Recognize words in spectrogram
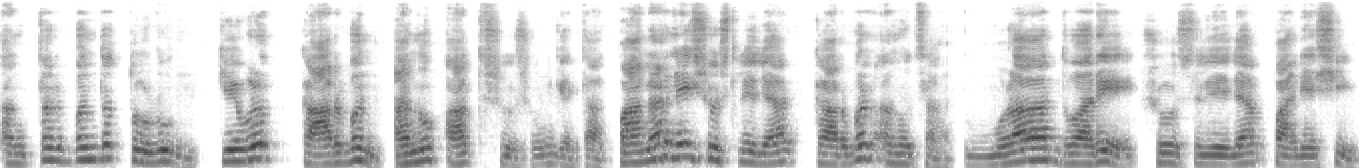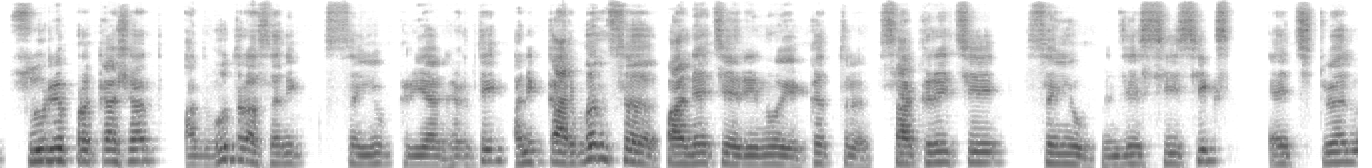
अंतर्बंध तोडून केवळ कार्बन अणु आत शोषून घेतात. पानाने शोषलेल्या कार्बन अणूचा मुळाद्वारे शोषलेल्या पाण्याशी सूर्यप्रकाशात अद्भुत रासायनिक संयुग क्रिया घडते आणि कार्बन सह पाण्याचे रेणू एकत्र साखरेचे संयुग म्हणजे सी सिक्स एच ट्वेल्व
